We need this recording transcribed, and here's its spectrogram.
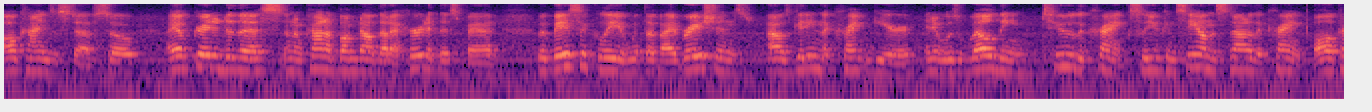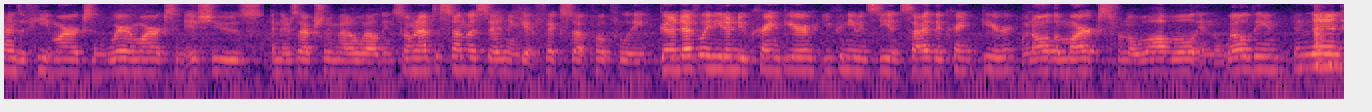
all kinds of stuff. So I upgraded to this, and I'm kind of bummed out that I hurt it this bad. But basically, with the vibrations, I was getting the crank gear, and it was welding to the crank. So you can see on the snout of the crank all kinds of heat marks and wear marks and issues, and there's actually metal welding. So I'm gonna have to send this in and get fixed up, hopefully. Gonna definitely need a new crank gear. You can even see inside the crank gear and all the marks from the wobble and the welding. And then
